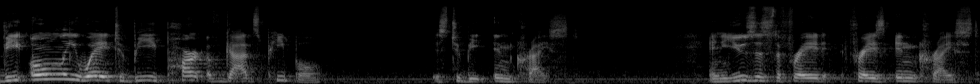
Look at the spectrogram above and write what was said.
the only way to be part of God's people is to be in Christ. And he uses the phrase in Christ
